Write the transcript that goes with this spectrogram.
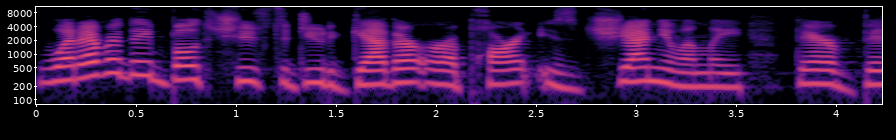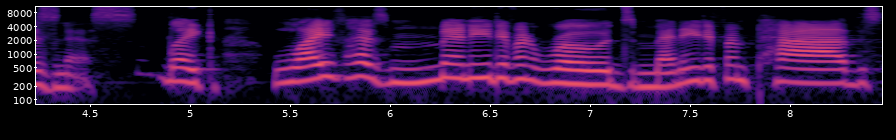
whatever they both choose to do together or apart is genuinely their business. Like life has many different roads, many different paths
